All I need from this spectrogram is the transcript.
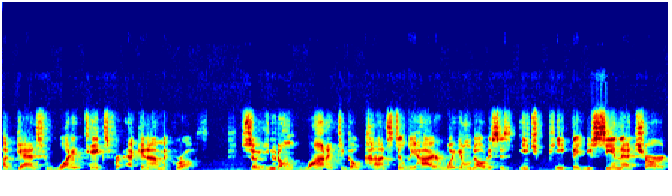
against what it takes for economic growth. So you don't want it to go constantly higher. What you'll notice is each peak that you see in that chart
